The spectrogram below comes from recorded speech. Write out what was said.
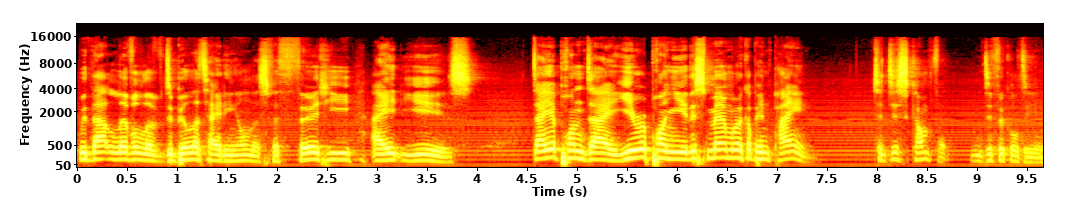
with that level of debilitating illness for 38 years. Day upon day, year upon year, this man woke up in pain, to discomfort and difficulty.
